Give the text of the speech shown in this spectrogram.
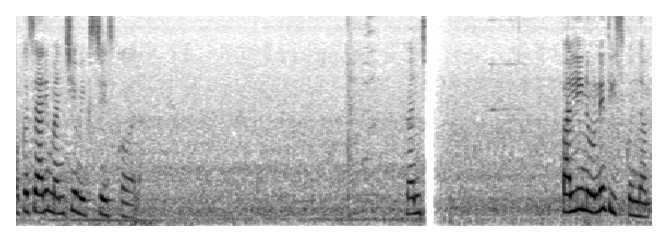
ఒకసారి మంచిగా మిక్స్ చేసుకోవాలి. మంచి పల్లి నూనె తీసుకుందాం.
